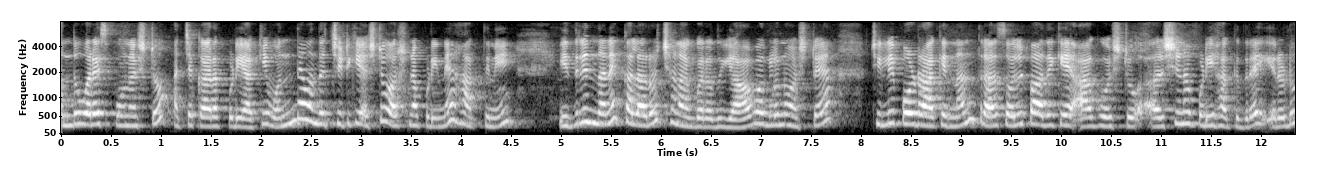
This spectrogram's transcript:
ಒಂದೂವರೆ ಸ್ಪೂನಷ್ಟು ಅಚ್ಚ ಖಾರದ ಪುಡಿ ಹಾಕಿ, ಒಂದೇ ಒಂದು ಚಿಟಿಕೆಯಷ್ಟು ಅರಿಶಿನ ಪುಡಿನೇ ಹಾಕ್ತೀನಿ. ಇದರಿಂದನೇ ಕಲರು ಚೆನ್ನಾಗಿ ಬರೋದು. ಯಾವಾಗಲೂ ಅಷ್ಟೇ. ಚಿಲ್ಲಿ ಪೌಡ್ರ್ ಹಾಕಿದ ನಂತರ ಸ್ವಲ್ಪ ಅದಕ್ಕೆ ಆಗುವಷ್ಟು ಅರಿಶಿಣ ಪುಡಿ ಹಾಕಿದ್ರೆ ಎರಡೂ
